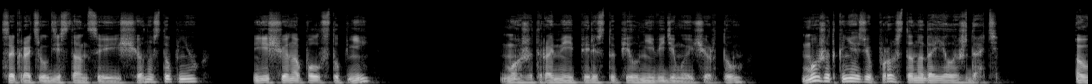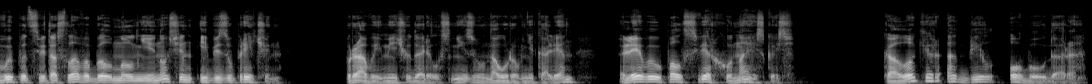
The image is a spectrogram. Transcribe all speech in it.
Сократил дистанцию еще на ступню, еще на полступни. Может, Ромей переступил невидимую черту, может, князю просто надоело ждать. Выпад Святослава был молниеносен и безупречен. Правый меч ударил снизу, на уровне колен, левый упал сверху, наискось. Колокер отбил оба удара.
